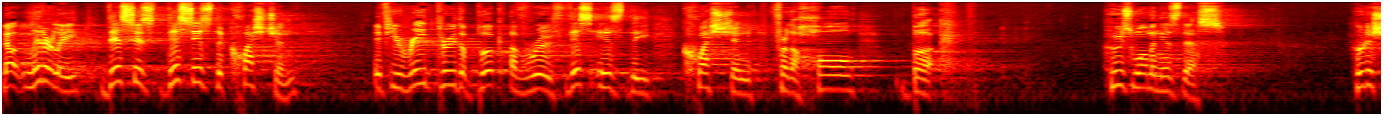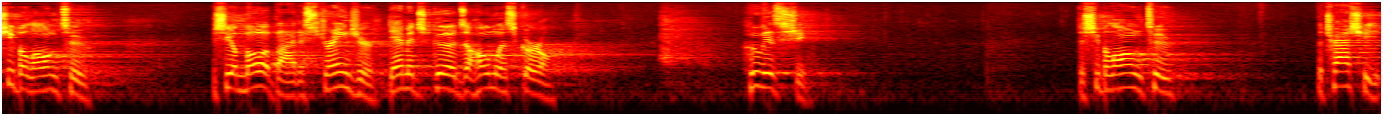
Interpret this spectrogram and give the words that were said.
no, literally, this is, this is the question. If you read through the book of Ruth, this is the question for the whole book. Whose woman is this? Who does she belong to? Is she a Moabite, a stranger, damaged goods, a homeless girl? Who is she? Does she belong to the trash heap?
